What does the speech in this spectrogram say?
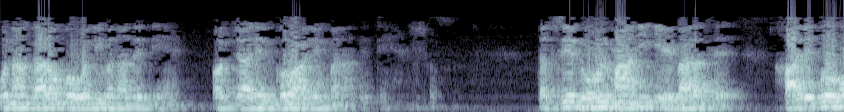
گناہ گاروں کو ولی بنا دیتی ہیں اور جاہل کو عالم بنا دیتی ہیں۔ تفسیر روح المعانی کی عبارت ہے۔ خالق و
